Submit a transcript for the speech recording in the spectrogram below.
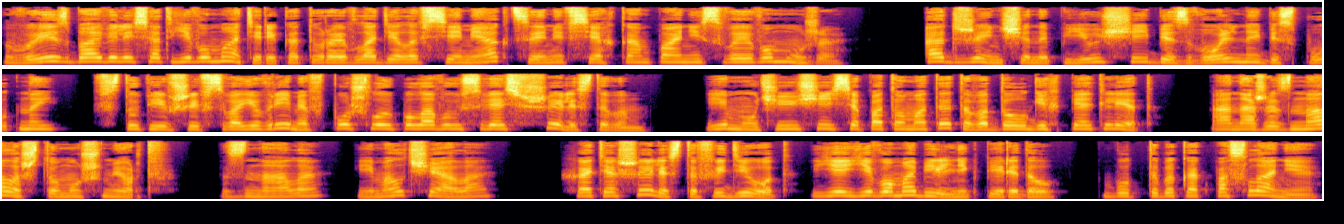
Вы избавились от его матери, которая владела всеми акциями всех компаний своего мужа. От женщины пьющей, безвольной, беспутной, вступившей в свое время в пошлую половую связь с Шелестовым и мучающейся потом от этого долгих пять лет. Она же знала, что муж мертв. Знала и молчала. Хотя Шелестов, идиот, ей его мобильник передал, будто бы как послание,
